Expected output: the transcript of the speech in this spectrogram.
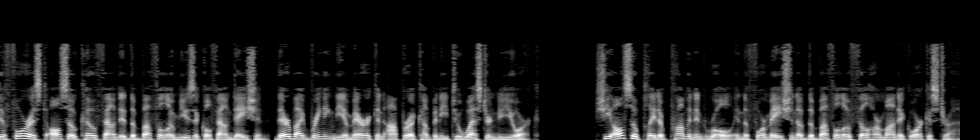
De Forest also co-founded the Buffalo Musical Foundation, thereby bringing the American Opera Company to western New York. She also played a prominent role in the formation of the Buffalo Philharmonic Orchestra.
